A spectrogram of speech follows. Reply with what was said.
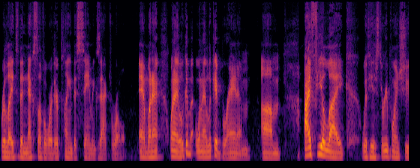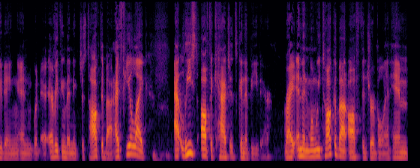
relate to the next level where they're playing the same exact role. And when I when I look at when I look at Branham, um, I feel like with his three point shooting and with everything that Nick just talked about, I feel like at least off the catch, it's going to be there, right? And then when we talk about off the dribble and him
